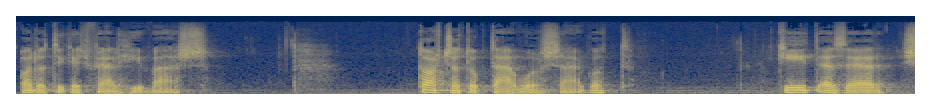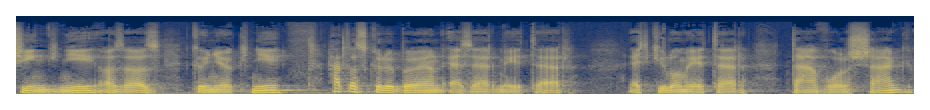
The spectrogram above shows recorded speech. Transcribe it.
adatik egy felhívás. Tartsatok távolságot. 2000 singnyi, azaz könyöknyi, hát az körülbelül olyan ezer méter egy kilométer távolság,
